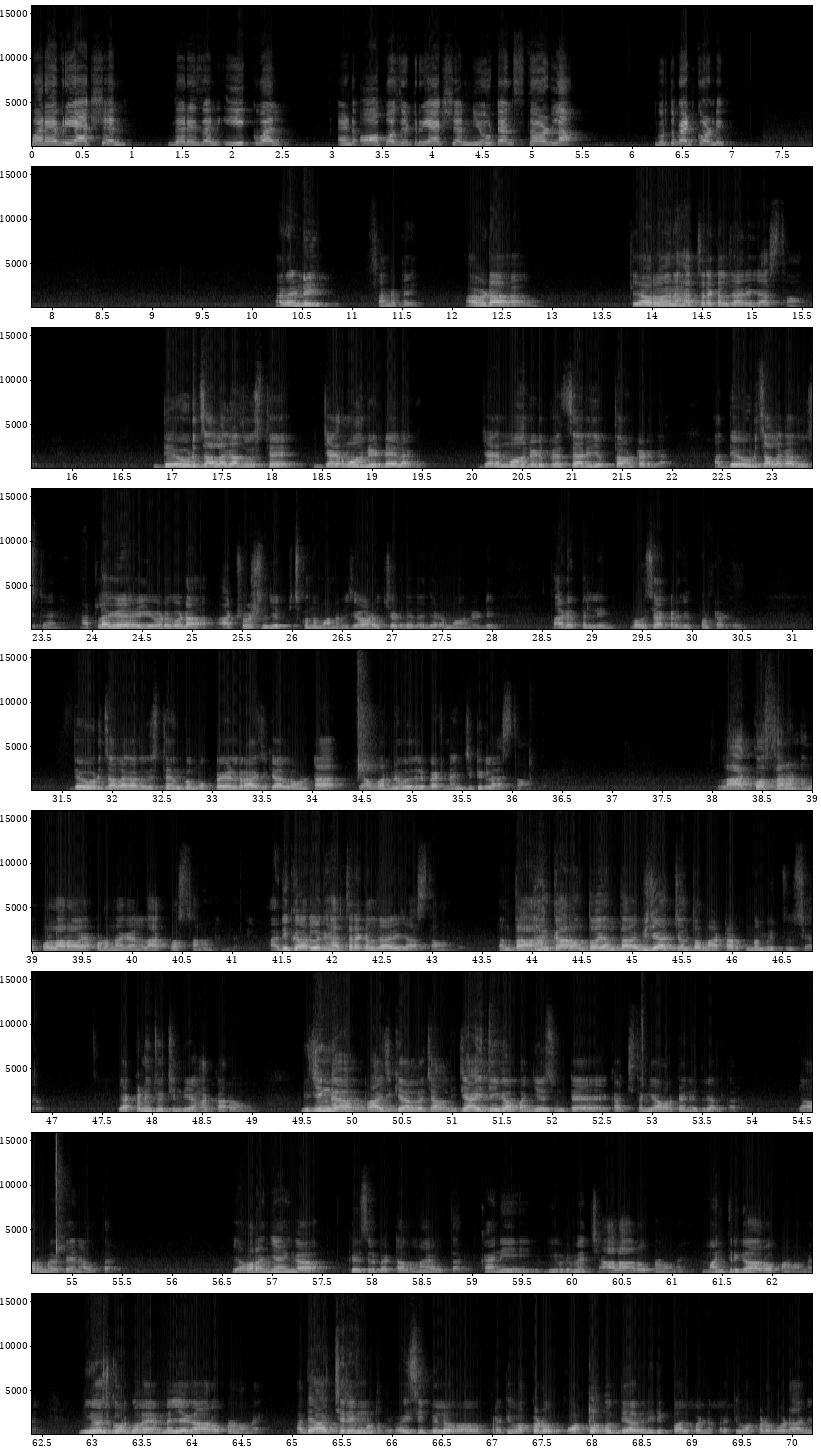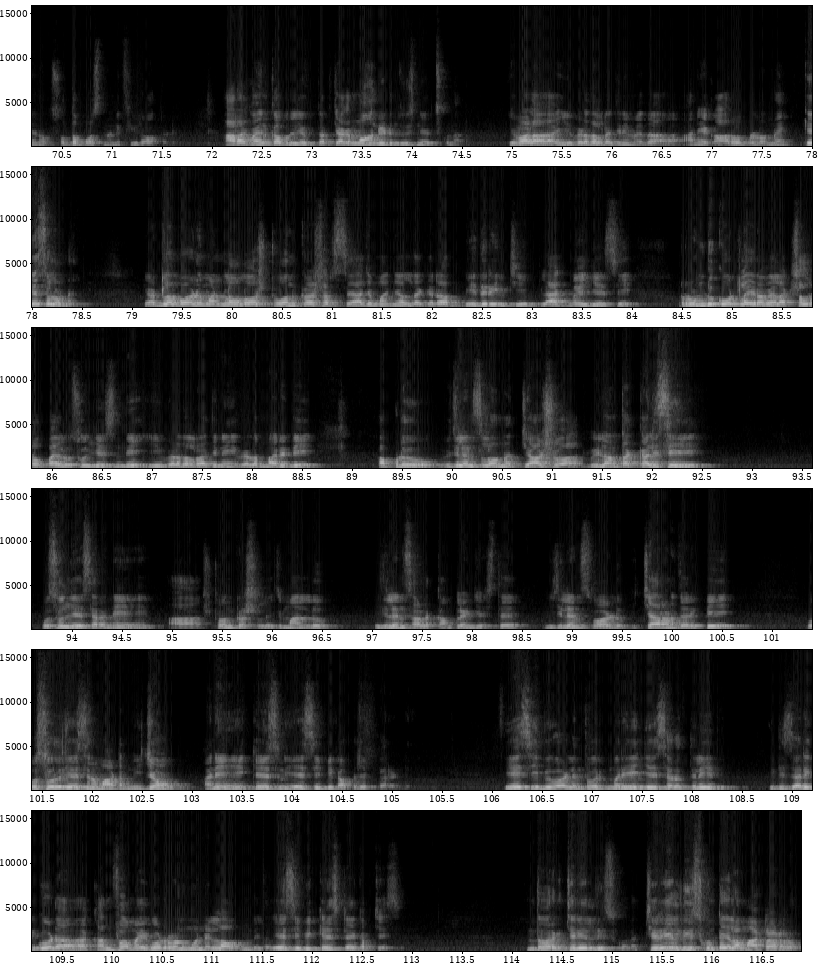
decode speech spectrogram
for every action there is an equal and opposite reaction Newton's third law గుర్తుపెట్టుకోండి. అదండి సంగతి. ఆవిడ తీవ్రమైన హెచ్చరికలు జారీ చేస్తూ ఉంది. దేవుడు చల్లగా చూస్తే జగన్మోహన్ రెడ్డి డైలాగు. జగన్మోహన్ రెడ్డి ప్రతిసారి చెప్తూ ఉంటాడుగా ఆ దేవుడు చల్లగా చూస్తే అని. అట్లాగే ఈవిడ కూడా ఆ ట్యూషన్ చెప్పించుకుంది. మొన్న విజయవాడ వచ్చాడు కదా జగన్మోహన్ రెడ్డి. తాడేపల్లి బహుశా అక్కడ చెప్పుంటాడు. దేవుడు చల్లగా చూస్తే ఇంకో ముప్పై ఏళ్ళు రాజకీయాల్లో ఉంటా ఎవరిని వదిలిపెట్టనని చిటికలేస్తూ ఉంది. లాక్కొస్తానంటుంది. పుల్లారావు ఎక్కడున్నా కానీ లాక్కొస్తానంటుంది. అధికారులకు హెచ్చరికలు జారీ చేస్తూ ఉంది. ఎంత అహంకారంతో ఎంత అభిజాత్యంతో మాట్లాడుతుందో మీరు చూశారు. ఎక్కడి నుంచి వచ్చింది అహంకారం? నిజంగా రాజకీయాల్లో చాలా నిజాయితీగా పనిచేసి ఉంటే ఖచ్చితంగా ఎవరికైనా ఎదురు వెళ్తారు ఎవరి మీదకైనా వెళ్తారు. ఎవరు అన్యాయంగా కేసులు పెట్టాలన్నా వెళ్తారు. కానీ ఈవిడ మీద చాలా ఆరోపణలు ఉన్నాయి. మంత్రిగా ఆరోపణలు ఉన్నాయి. నియోజకవర్గంలో ఎమ్మెల్యేగా ఆరోపణలు ఉన్నాయి. అదే ఆశ్చర్యంగా ఉంటుంది. వైసీపీలో ప్రతి ఒక్కడు కోట్ల కొద్ది అవినీతికి పాల్పడిన ప్రతి ఒక్కడు కూడా నేను ఒక శుద్ధపోసనని ఫీల్ అవుతాడు. ఆ రకమైన కబుర్లు చెప్తారు. జగన్మోహన్ రెడ్డిని చూసి నేర్చుకున్నారు. ఇవాళ ఈ విడదల రజనీ మీద అనేక ఆరోపణలు ఉన్నాయి కేసులు ఉన్నాయి. ఎడ్లపాడు మండలంలో స్టోన్ క్రషర్స్ యాజమాన్యాల దగ్గర బెదిరించి బ్లాక్మెయిల్ చేసి రెండు కోట్ల ఇరవై లక్షల రూపాయలు వసూలు చేసింది ఈ విడదల రజని వీళ్ళ మరిది. అప్పుడు విజిలెన్స్లో ఉన్న జాషువా వీళ్ళంతా కలిసి వసూలు చేశారని ఆ స్టోన్ క్రషర్ల యజమానులు విజిలెన్స్ వాళ్ళకి కంప్లైంట్ చేస్తే విజిలెన్స్ వాళ్ళు విచారణ జరిపి వసూలు చేసిన మాట నిజం అని కేసుని ఏసీబీకి అప్పచెప్పారండి ఏసీబీ వాళ్ళు ఇంతవరకు మరి ఏం చేశారో తెలియదు. ఇది జరిగి కూడా కన్ఫర్మ్ అయ్యి కూడా రెండు మూడు నెలలు అవుతుంది. ఏసీబీ కేసు టేకప్ చేసి. ఇంతవరకు చర్యలు తీసుకోవాలి చర్యలు తీసుకుంటే ఇలా మాట్లాడరు.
